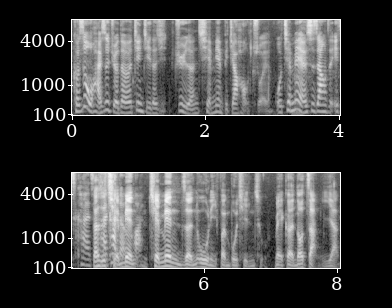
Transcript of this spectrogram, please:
可是我还是觉得《晋级的巨人》前面比较好追，我前面也是这样子一直看，但是前面前面人物你分不清楚，每个人都长一样，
